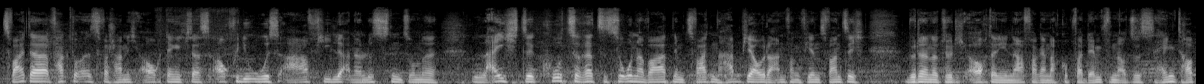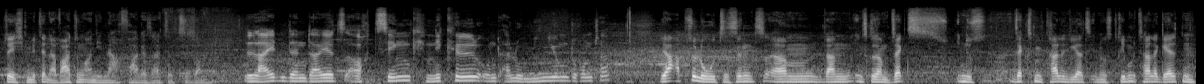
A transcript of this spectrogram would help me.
Zweiter Faktor ist wahrscheinlich auch, denke ich, dass auch für die USA viele Analysten so eine leichte, kurze Rezession erwarten im zweiten Halbjahr oder Anfang 24, würde natürlich auch dann die Nachfrage nach Kupfer dämpfen. Also es hängt hauptsächlich mit den Erwartungen an die Nachfrageseite zusammen. Leiden denn da jetzt auch Zink, Nickel und Aluminium drunter? Ja, absolut. Es sind ähm, dann insgesamt sechs, sechs Metalle, die als Industriemetalle gelten,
